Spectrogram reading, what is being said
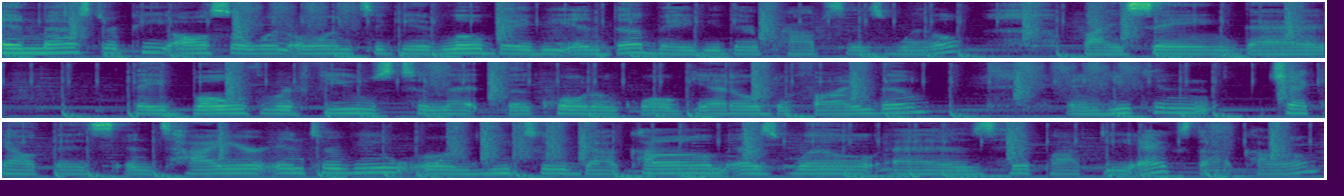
And Master P also went on to give Lil Baby and the DaBaby their props as well by saying that they both refused to let the quote unquote ghetto define them. And you can check out this entire interview on youtube.com as well as hiphopdx.com.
